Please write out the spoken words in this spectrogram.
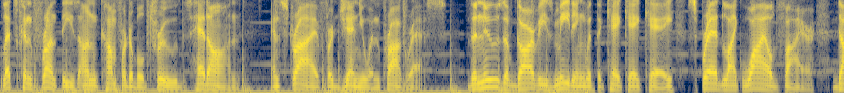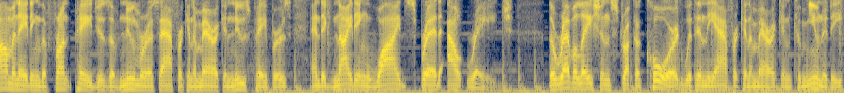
Let's confront these uncomfortable truths head-on and strive for genuine progress. The news of Garvey's meeting with the KKK spread like wildfire, dominating the front pages of numerous African-American newspapers and igniting widespread outrage. The revelation struck a chord within the African-American community,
